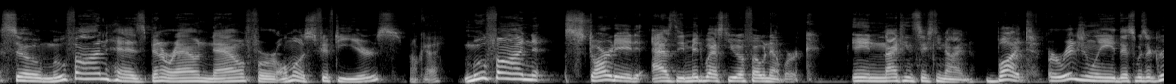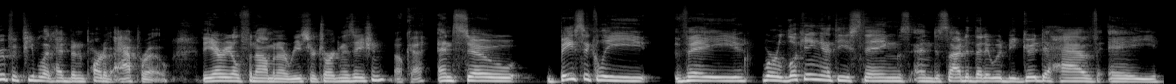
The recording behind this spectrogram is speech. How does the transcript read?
So, MUFON has been around now for almost 50 years. Okay. MUFON started as the Midwest UFO Network in 1969. But originally, this was a group of people that had been part of APRO, the Aerial Phenomena Research Organization. Okay. And so basically, they were looking at these things and decided that it would be good to have a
